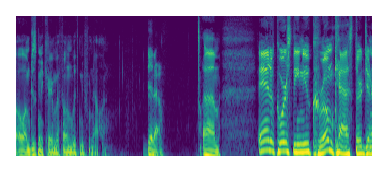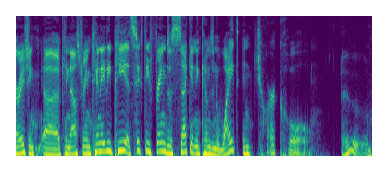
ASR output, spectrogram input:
Oh, I'm just going to carry my phone with me from now on. Ditto. And of course, the new Chromecast third generation uh, can now stream 1080p at 60 frames a second and comes in white and charcoal. Ooh.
